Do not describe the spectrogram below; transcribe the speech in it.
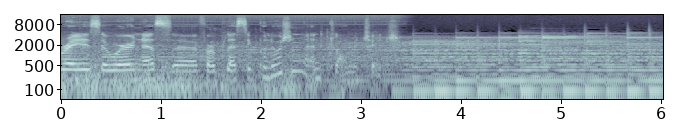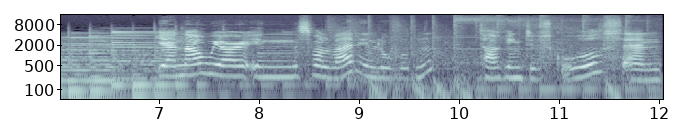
raise awareness uh, for plastic pollution and climate change. Yeah, now we are in Svolvær in Lofoten talking to schools and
